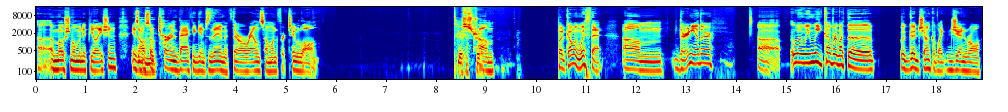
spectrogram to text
uh, emotional manipulation is mm-hmm. also turned back against them if they're around someone for too long. This is true. Um, but going with that, um, there any other? Uh, well, we we covered like the a good chunk of like general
